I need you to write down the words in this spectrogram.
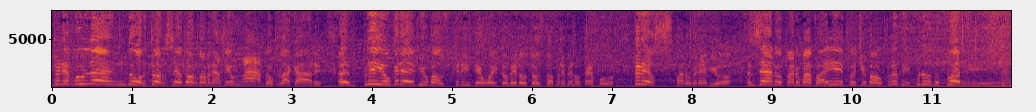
tremulando. Torcedor do Brasil lá no placar. Amplia o Grêmio aos 38 minutos do primeiro tempo. 3 para o Grêmio, 0 para o Havaí Futebol Clube Bruno Flores.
